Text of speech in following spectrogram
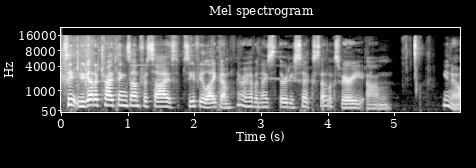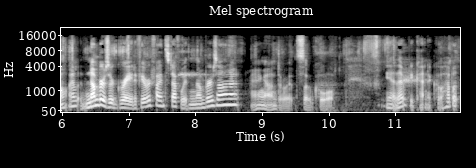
See, you got to try things on for size. See if you like them. Here, I have a nice 36. That looks very, um, you know, I, numbers are great. If you ever find stuff with numbers on it, hang on to it. It's so cool. Yeah, that would be kind of cool. How about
